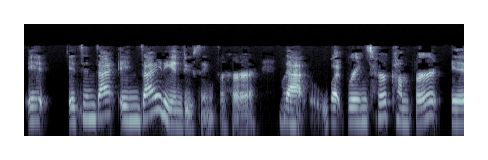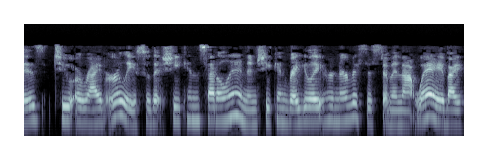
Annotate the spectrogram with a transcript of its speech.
it it's anxiety inducing for her. That what brings her comfort is to arrive early so that she can settle in and she can regulate her nervous system in that way by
